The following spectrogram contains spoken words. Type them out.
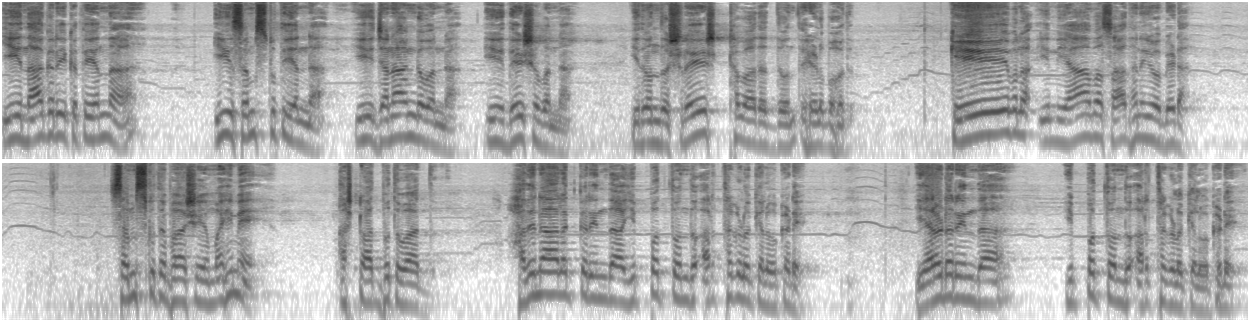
ಈ ನಾಗರಿಕತೆಯನ್ನು, ಈ ಸಂಸ್ಕೃತಿಯನ್ನು, ಈ ಜನಾಂಗವನ್ನು, ಈ ದೇಶವನ್ನು ಇದೊಂದು ಶ್ರೇಷ್ಠವಾದದ್ದು ಅಂತ ಹೇಳಬಹುದು. ಕೇವಲ ಇನ್ಯಾವ ಸಾಧನೆಯೂ ಬೇಡ. ಸಂಸ್ಕೃತ ಭಾಷೆಯ ಮಹಿಮೆ ಅಷ್ಟು ಅದ್ಭುತವಾದ್ದು. ಹದಿನಾಲ್ಕರಿಂದ ಇಪ್ಪತ್ತೊಂದು ಅರ್ಥಗಳು ಕೆಲವು ಕಡೆ. ಎರಡರಿಂದ ಇಪ್ಪತ್ತೊಂದು ಅರ್ಥಗಳು ಕೆಲವು ಕಡೆ.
